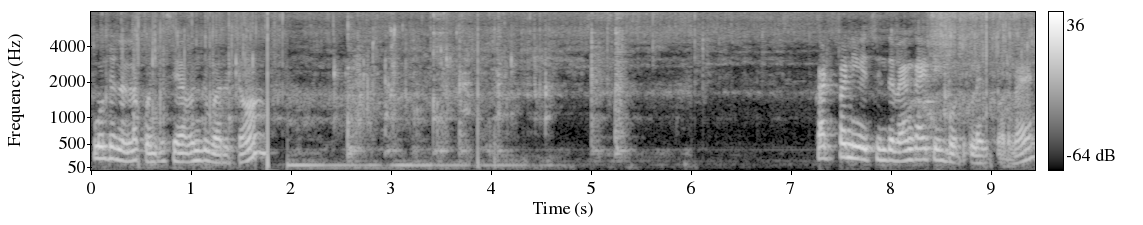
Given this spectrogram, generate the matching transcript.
பூண்டு நல்லா கொஞ்சம் செவந்து வரட்டும். கட் பண்ணி வச்சுருந்த வெங்காயத்தையும் போட்டுக்கலாம். இது போடுவேன்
